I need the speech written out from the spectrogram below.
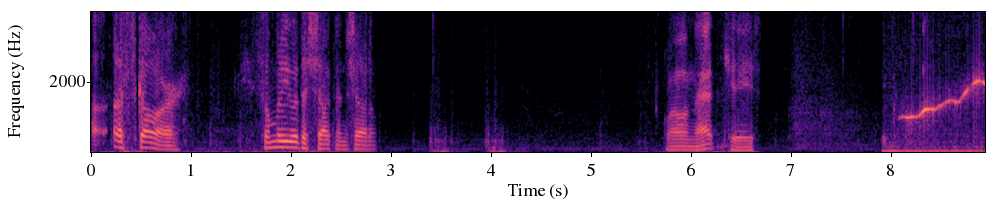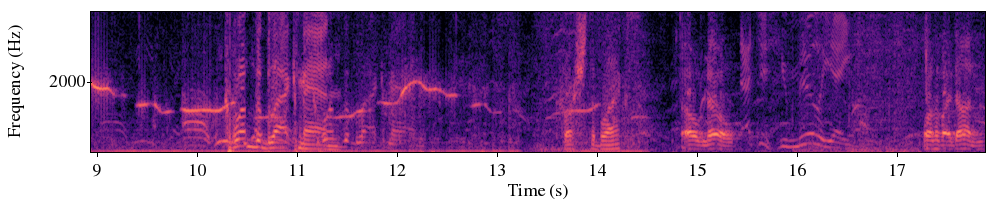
a, a scar. Somebody with a shotgun shot him. Well, in that case. Club the black man. Crush the blacks. Oh no. That just humiliating. What have I done?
